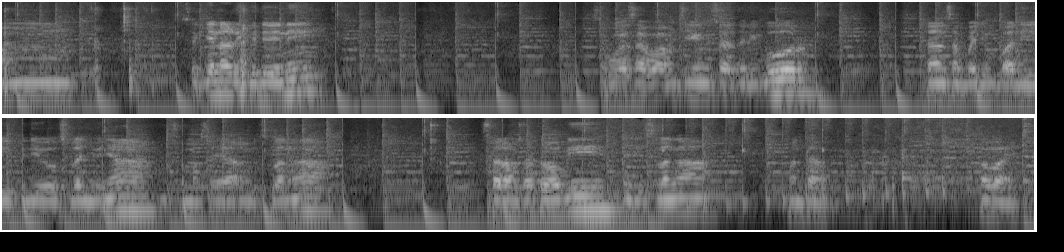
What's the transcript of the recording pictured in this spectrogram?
um, sekian dari video ini. Semoga sahabat mancing bisa terhibur dan sampai jumpa di video selanjutnya bersama saya Anggus Langa. Salam satu hobi Haji Selanga mantap. Bye bye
